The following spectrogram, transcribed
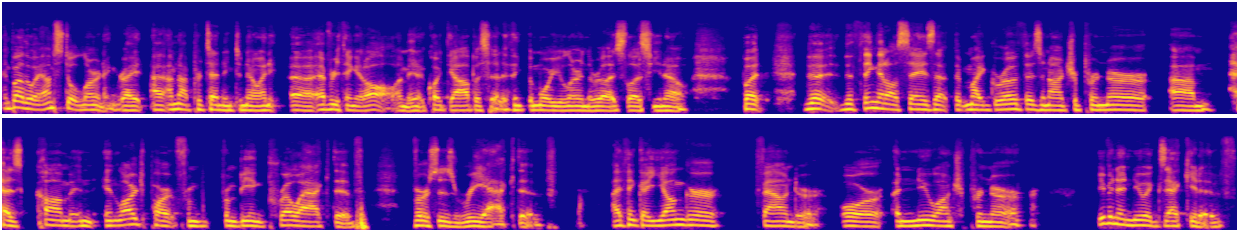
and by the way, I'm still learning, right? I, am not pretending to know any uh, everything at all. I mean, quite the opposite. I think the more you learn, the realize the less you know. But the the thing that I'll say is that, that my growth as an entrepreneur um, has come in in large part from from being proactive versus reactive. I think a younger founder or a new entrepreneur, even a new executive,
